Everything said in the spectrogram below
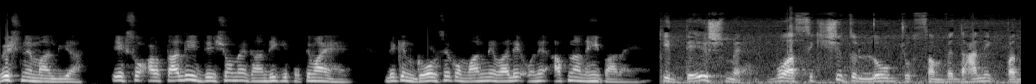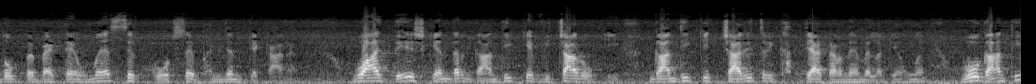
विश्व ने मान लिया। 148 देशों में गांधी की प्रतिमाएँ हैं, लेकिन गोडसे को मानने वाले उन्हें अपना नहीं पा रहे हैं। कि देश में वो अशिक्षित लोग जो संवैधानिक पदों पर बैठे हुए हैं, सिर्फ़ गोडसे भंजन के कारण। वो आज देश के अंदर गांधी के विचारों की, गांधी की चारित्रिक हत्या करने में लगे हुए हैं। वो गांधी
